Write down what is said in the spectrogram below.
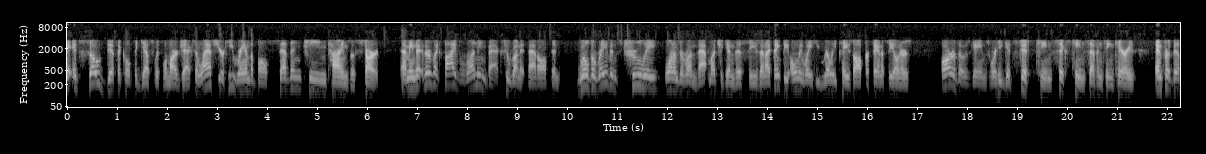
It's so difficult to guess with Lamar Jackson. Last year, he ran the ball 17 times a start. I mean, there's like five running backs who run it that often. Will the Ravens truly want him to run that much again this season? I think the only way he really pays off for fantasy owners are those games where he gets 15, 16, 17 carries. And for this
